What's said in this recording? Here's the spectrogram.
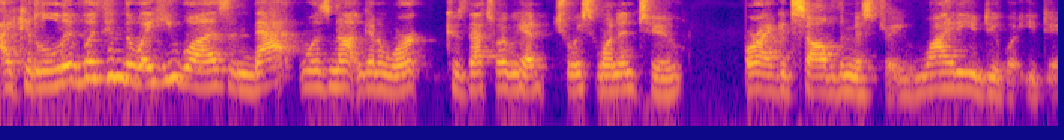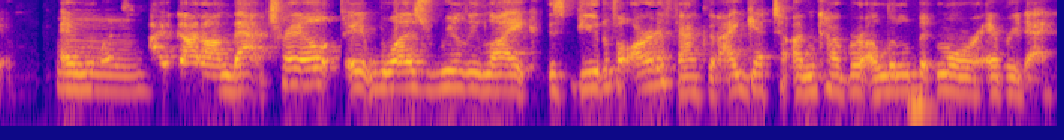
I could live with him the way he was, and that was not going to work because that's why we had choice one and two. Or I could solve the mystery. Why do you do what you do? And mm. once I got on that trail, it was really like this beautiful artifact that I get to uncover a little bit more every day.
